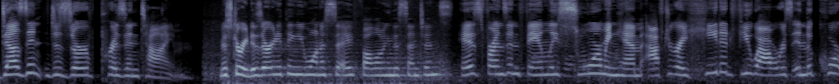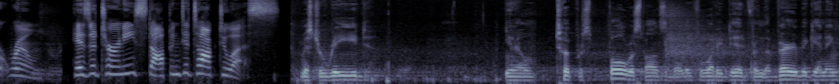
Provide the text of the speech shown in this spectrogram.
doesn't deserve prison time. Mr. Reed, is there anything you want to say following the sentence? His friends and family swarming him after a heated few hours in the courtroom. His attorney stopping to talk to us. Mr. Reed, you know, took res- full responsibility for what he did from the very beginning.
